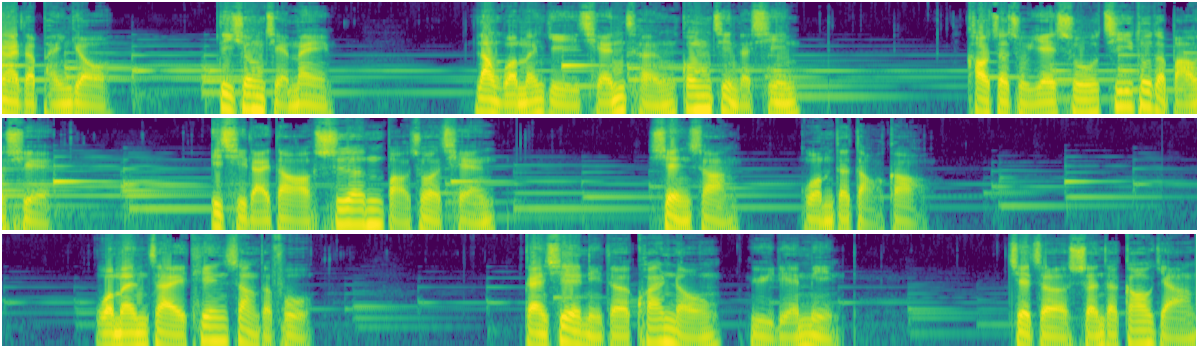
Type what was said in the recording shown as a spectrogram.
爱的朋友、弟兄姐妹，让我们以虔诚恭敬的心，靠着主耶稣基督的宝血，一起来到施恩宝座前，献上我们的祷告。我们在天上的父，感谢你的宽容与怜悯，借着神的羔羊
